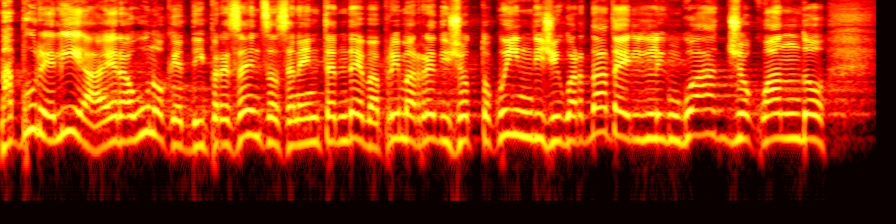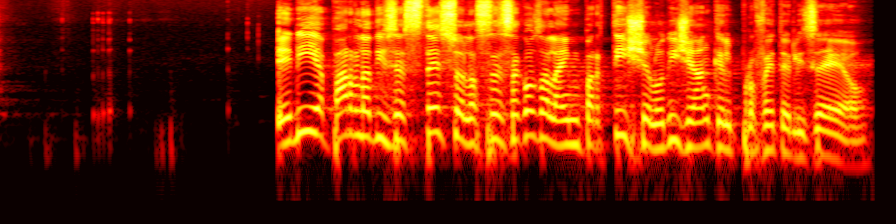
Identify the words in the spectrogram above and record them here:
Ma pure Elia era uno che di presenza se ne intendeva. Prima Re 18:15, guardate il linguaggio quando Elia parla di se stesso e la stessa cosa la impartisce, lo dice anche il profeta Eliseo.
